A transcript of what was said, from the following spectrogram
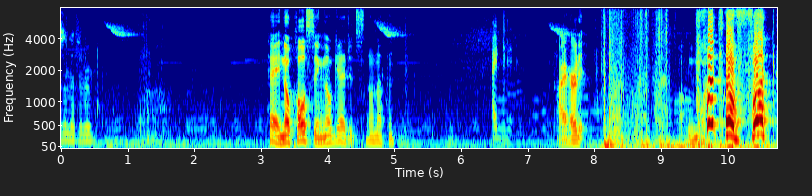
Is in the living room. Hey, no pulsing, no gadgets, no nothing. I did it. I heard it. What the fuck?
